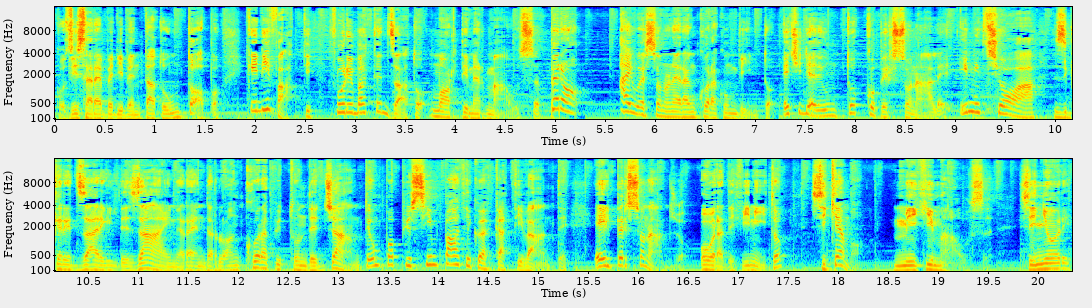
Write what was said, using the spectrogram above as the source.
Così sarebbe diventato un topo, che di fatti fu ribattezzato Mortimer Mouse. Però Iverson non era ancora convinto e ci diede un tocco personale. Iniziò a sgrezzare il design, renderlo ancora più tondeggiante, un po' più simpatico e accattivante. E il personaggio, ora definito, si chiamò Mickey Mouse. Signori,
